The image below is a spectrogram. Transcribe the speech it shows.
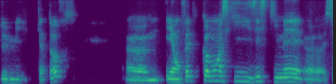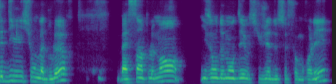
2014. Euh, et en fait, comment est-ce qu'ils estimaient cette diminution de la douleur? Bah, Simplement, ils ont demandé au sujet de ce foam relais.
